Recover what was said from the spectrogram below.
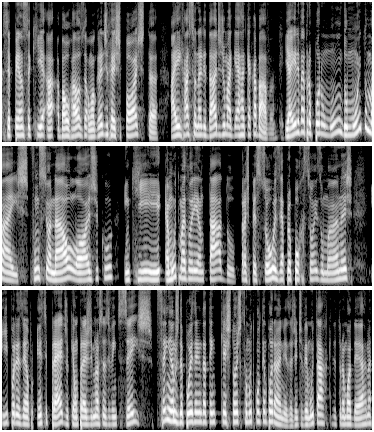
Você pensa que a Bauhaus é uma grande resposta à irracionalidade de uma guerra que acabava. E aí ele vai propor um mundo muito mais funcional, lógico, em que é muito mais orientado para as pessoas e a proporções humanas e, por exemplo, esse prédio, que é um prédio de 1926, 100 anos depois ainda tem questões que são muito contemporâneas. A gente vê muita arquitetura moderna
